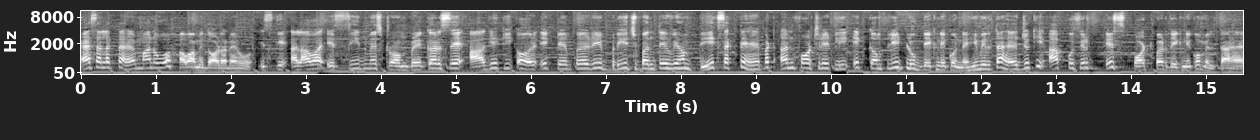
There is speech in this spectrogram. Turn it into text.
ऐसा लगता है मानो वो हवा में दौड़ रहे हो। इसके अलावा इस सीन में स्ट्रॉम ब्रेकर से आगे की ओर एक टेम्पररी ब्रिज बनते हुए हम देख सकते हैं बट अनफॉर्चुनेटली एक कंप्लीट लुक देखने को नहीं मिलता है, जो कि आपको सिर्फ़ इस स्पॉट पर देखने को मिलता है।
